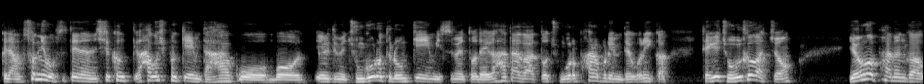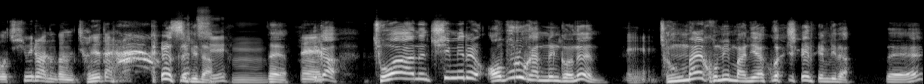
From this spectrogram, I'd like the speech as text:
그냥 손님 없을 때는 실컷 하고 싶은 게임 다 하고 뭐 예를 들면 중고로 들어온 게임 있으면 또 내가 하다가 또 중고로 팔아버리면 되고 그러니까 되게 좋을 것 같죠. 영업하는 거하고 취미로 하는 거는 전혀 달라. 그렇습니다. 음. 네. 네. 그러니까 좋아하는 취미를 업으로 갖는 거는 네. 정말 고민 많이 하고 하셔야 됩니다. 네.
